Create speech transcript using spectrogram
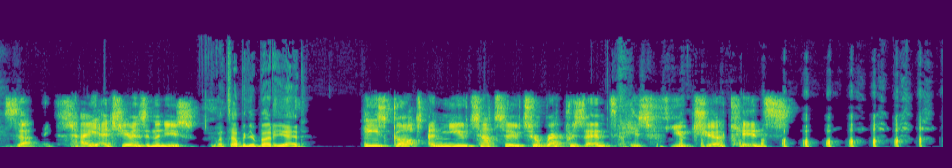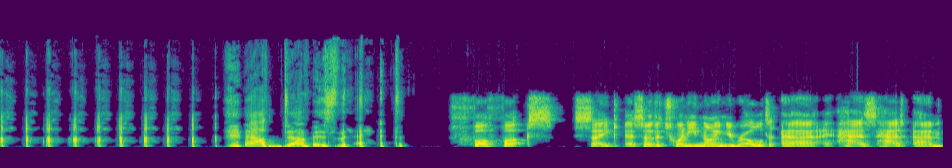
Exactly. Hey, Ed Sheeran's in the news. What's up with your buddy Ed? He's got a new tattoo to represent his future kids. How dumb is that? For fuck's sake. Uh, so the 29 year old uh, has had um,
